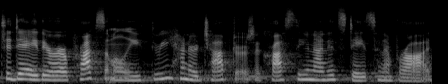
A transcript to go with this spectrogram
Today, there are approximately 300 chapters across the United States and abroad.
